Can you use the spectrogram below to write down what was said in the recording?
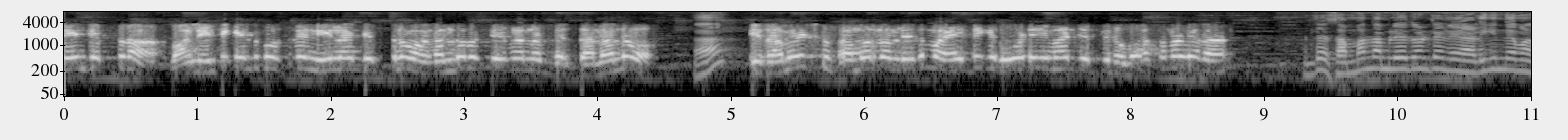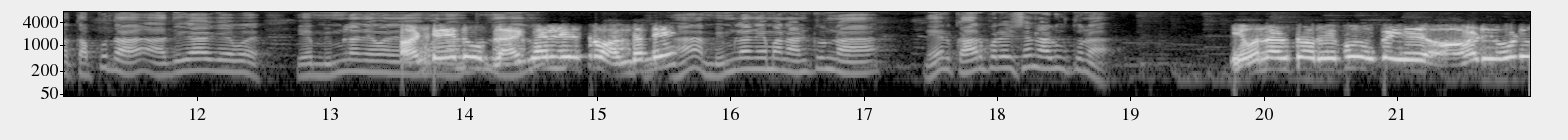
నేను చెప్తున్నా. వాళ్ళ ఇంటికి ఎందుకు వస్తున్నాయి నీళ్ళు అని చెప్తున్నా. వాళ్ళందరూ వచ్చి ఏమన్నారు తెలుసా? నన్ను? ఈ రమేష్కు సంబంధం లేదు మా ఇంటికి రోడ్ వేయమని చెప్పిన వాస్తవం కదా? అంటే సంబంధం లేదు అంటే నేను అడిగింది ఏమైనా తప్పుదా? అదిగా మిమ్మల్ని ఏమైనా అంటే నువ్వు బ్లాక్ మెయిల్ చేస్తున్నావు అందరినీ? మిమ్మల్ని ఏమైనా అంటున్నా? నేను కార్పొరేషన్ అడుగుతున్నా. ఏమని అడుగుతావు రేపు? ఒక ఆడియోడు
